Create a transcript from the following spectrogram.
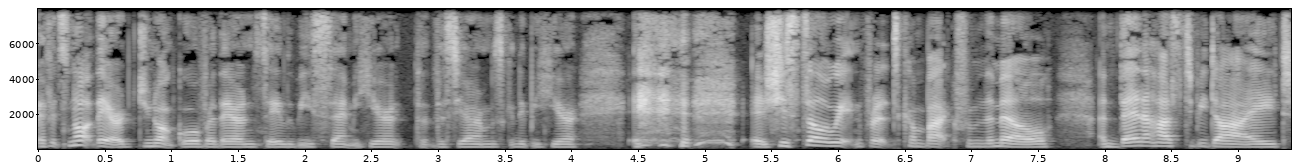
If it's not there, do not go over there and say Louise sent me here that this yarn was going to be here. She's still waiting for it to come back from the mill, and then it has to be dyed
